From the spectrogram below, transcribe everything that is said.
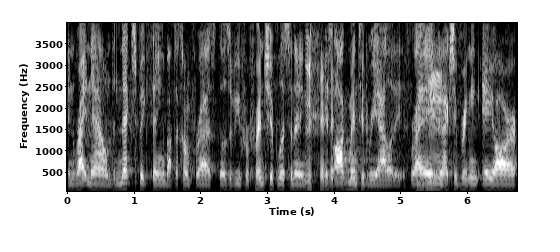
And right now, the next big thing about to come for us, those of you for friendship listening, is augmented reality, right? And actually bringing AR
